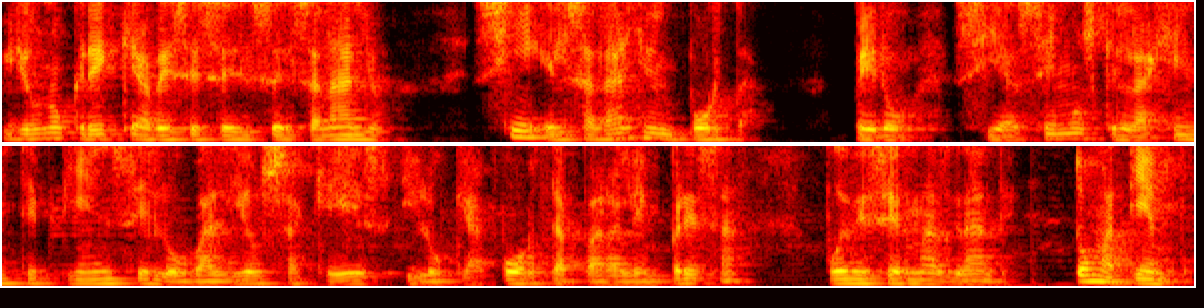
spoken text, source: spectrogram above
y uno cree que a veces es el salario. Sí, el salario importa, pero si hacemos que la gente piense lo valiosa que es y lo que aporta para la empresa, puede ser más grande. Toma tiempo.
